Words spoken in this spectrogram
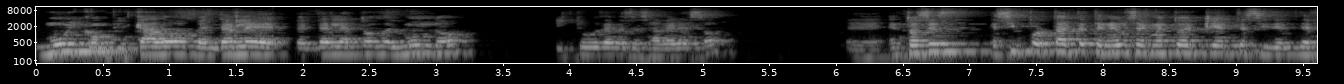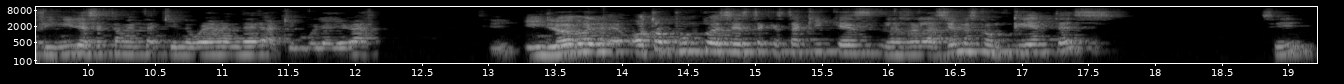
muy complicado venderle, venderle a todo el mundo y tú debes de saber eso. Eh, entonces, es importante tener un segmento de clientes y definir exactamente a quién le voy a vender, a quién voy a llegar. Y luego otro punto es este que está aquí, que es las relaciones con clientes. ¿sí?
